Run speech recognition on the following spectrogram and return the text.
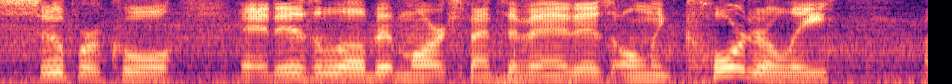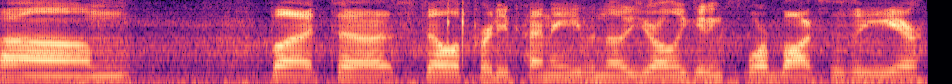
super cool. It is a little bit more expensive and it is only quarterly, um, but uh, still a pretty penny even though you're only getting four boxes a year.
